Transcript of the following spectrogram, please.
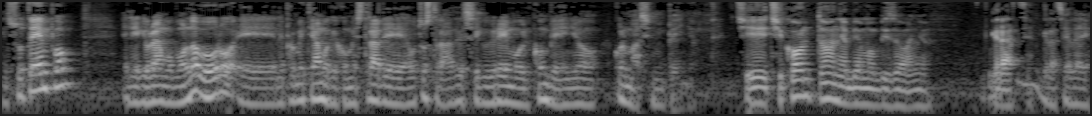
il suo tempo, le auguriamo buon lavoro e le promettiamo che come strade e autostrade seguiremo il convegno col massimo impegno. Ci, ci conto, ne abbiamo bisogno. Grazie. Grazie a lei.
